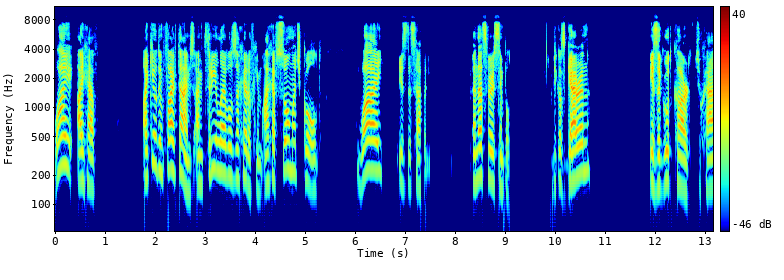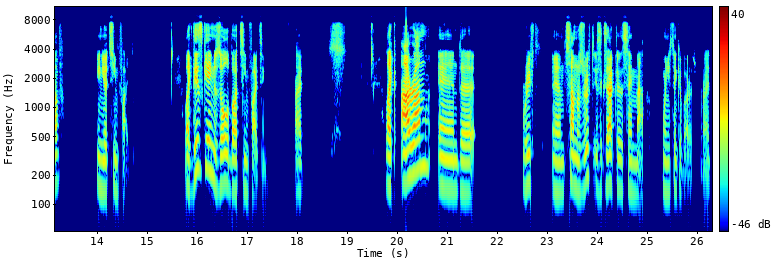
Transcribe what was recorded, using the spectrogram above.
Why I have I killed him five times. I'm three levels ahead of him. I have so much gold. Why is this happening? And that's very simple. Because Garen is a good card to have in your team fight. Like this game is all about team fighting, right? Like Aram and uh, Rift and Summoner's Rift is exactly the same map when you think about it, right?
